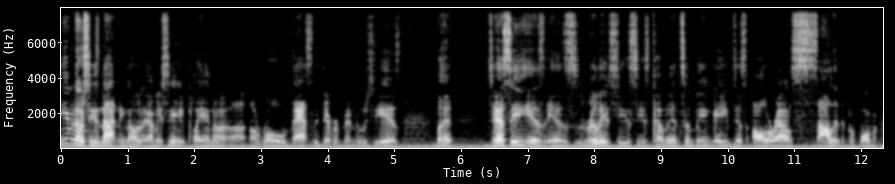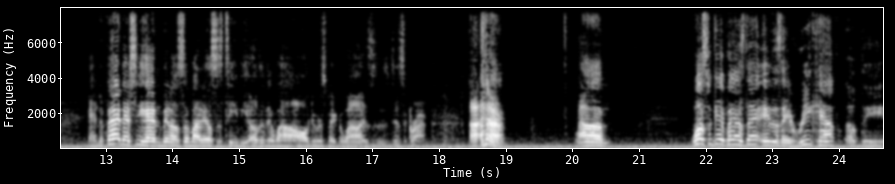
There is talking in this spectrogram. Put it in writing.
even though she's not you know I mean she ain't playing a, a, a role vastly different than who she is, but Jesse is is really she's she's coming into being a just all around solid performer. And the fact that she hadn't been on somebody else's TV other than Wild, all due respect to Wild, is, is just a crime. um, once we get past that, it is a recap of the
